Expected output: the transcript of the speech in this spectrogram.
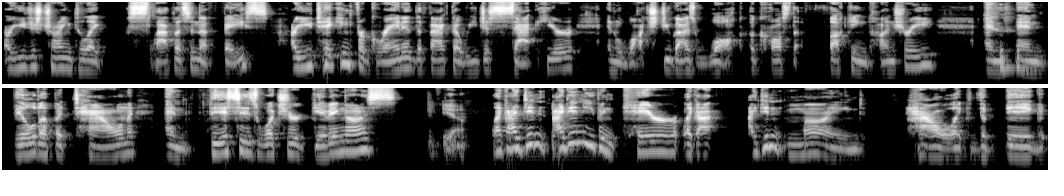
are you just trying to like slap us in the face? Are you taking for granted the fact that we just sat here and watched you guys walk across the fucking country and and build up a town and this is what you're giving us? Yeah. Like I didn't I didn't even care like I I didn't mind how like the big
